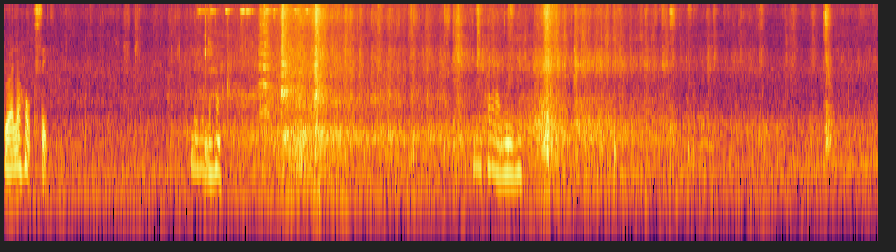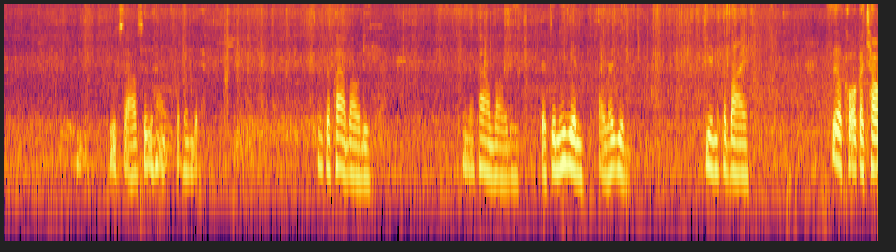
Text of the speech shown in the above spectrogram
ตัวละหกสิบดูนะคะนี่ค่ะนี่ ลูกสาวซื้อให้ก็เป็นแบบนี่ก็ผ้าเบาดีนี่ก็ผ้าเบาดี แต่ตัวนี้เย็นใส่แล้วเย็น เย็นสบาย เสื้อคอกระเช้า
